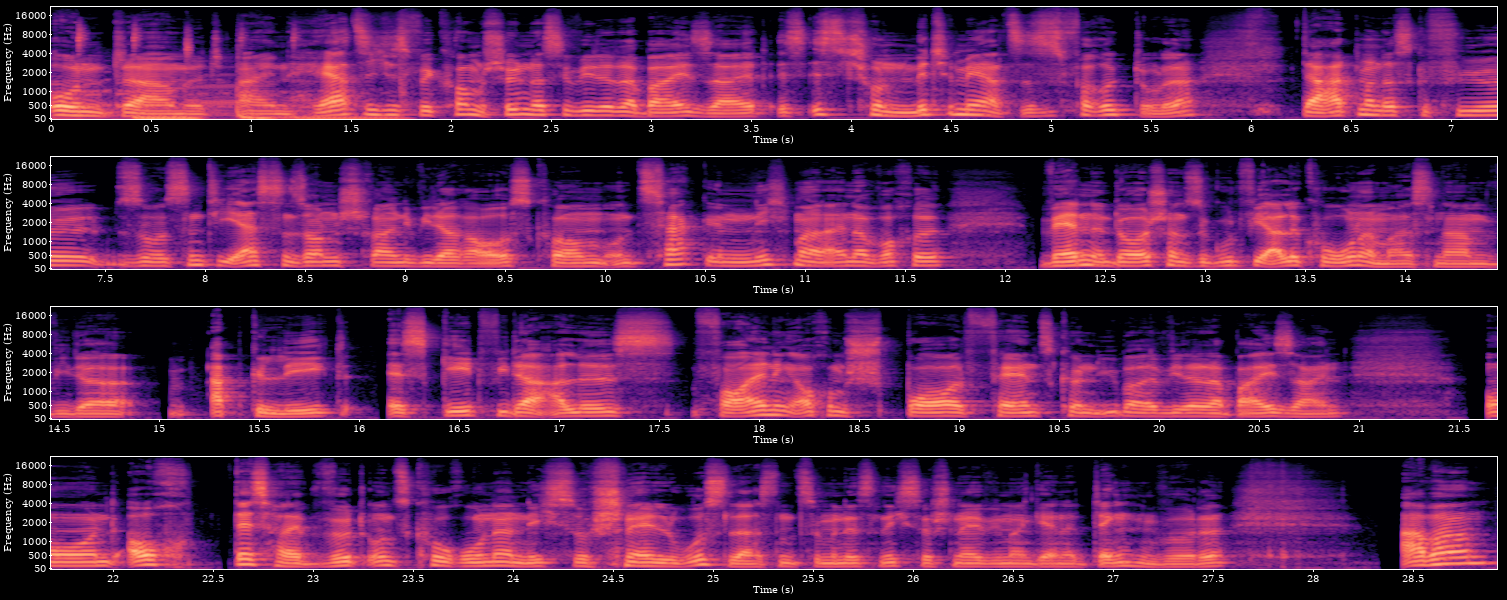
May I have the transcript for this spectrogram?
Und damit ein herzliches Willkommen. Schön, dass ihr wieder dabei seid. Es ist schon Mitte März. Es ist verrückt, oder? Da hat man das Gefühl, so es sind die ersten Sonnenstrahlen, die wieder rauskommen und zack, in nicht mal einer Woche werden in Deutschland so gut wie alle Corona-Maßnahmen wieder abgelegt. Es geht wieder alles, vor allen Dingen auch im Sport. Fans können überall wieder dabei sein. Und auch deshalb wird uns Corona nicht so schnell loslassen, zumindest nicht so schnell, wie man gerne denken würde. Aber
